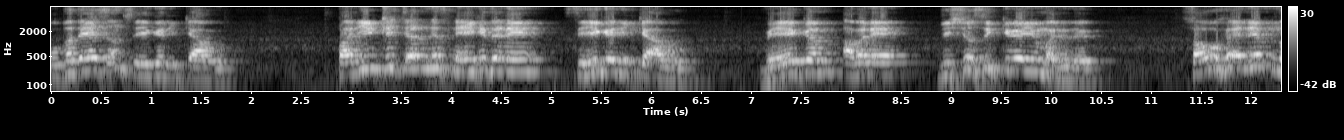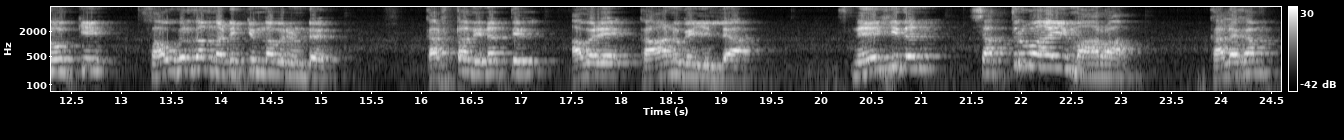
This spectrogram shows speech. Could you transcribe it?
ഉപദേശം സ്വീകരിക്കാവൂ. പരീക്ഷിച്ചറിഞ്ഞ സ്നേഹിതനെ സ്വീകരിക്കാവൂ. വേഗം അവനെ വിശ്വസിക്കുകയും അരുത് സൗഹര്യം നോക്കി സൗഹൃദം നടിക്കുന്നവരുണ്ട്. കഷ്ടദിനത്തിൽ അവരെ കാണുകയില്ല. സ്നേഹിതൻ ശത്രുവായി മാറാം. കലഹം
